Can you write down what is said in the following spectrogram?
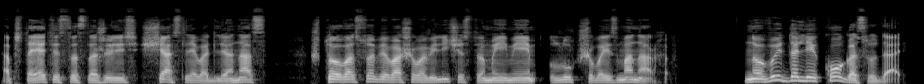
Обстоятельства сложились счастливо для нас, что в особе вашего величества мы имеем лучшего из монархов. Но вы далеко, государь,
